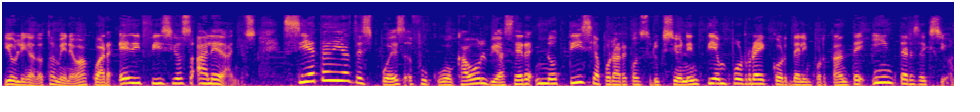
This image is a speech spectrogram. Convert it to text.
y obligando también a evacuar edificios aledaños. Siete días después, Fukuoka volvió a ser noticia por la reconstrucción en tiempo récord de la importante intersección.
